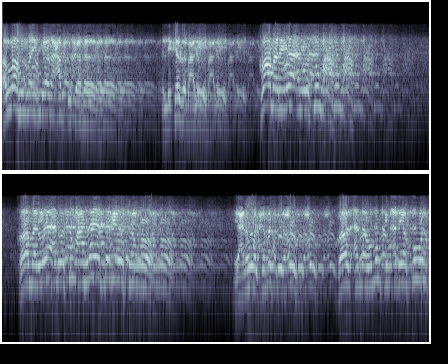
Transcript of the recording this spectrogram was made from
اللهم إن كان عبدك هذا اللي كذب عليه قام رياء وسمعة قام رياء وسمعة لا يبتغي وجه الله. يعني هو التمثل العوض قال أنه ممكن أن يكون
